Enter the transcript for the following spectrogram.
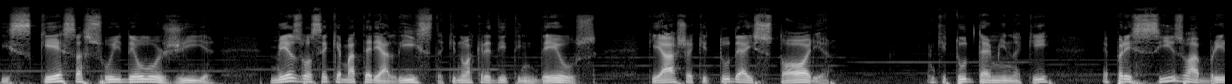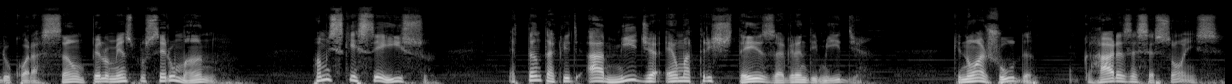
Esqueça a sua ideologia. Mesmo você que é materialista, que não acredita em Deus, que acha que tudo é a história, que tudo termina aqui, é preciso abrir o coração, pelo menos para o ser humano. Vamos esquecer isso. É tanta crítica. A mídia é uma tristeza, a grande mídia, que não ajuda. Raras exceções.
